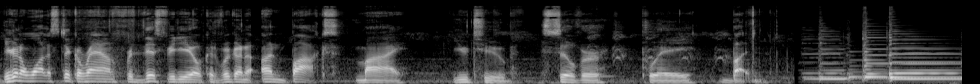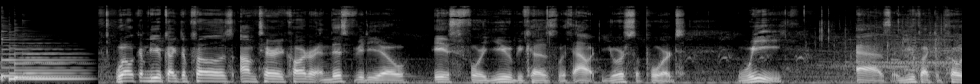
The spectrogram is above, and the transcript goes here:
You're gonna wanna stick around for this video because we're gonna unbox my YouTube silver play button. Welcome to Uke Like the Pros. I'm Terry Carter, and this video is for you because without your support, we, as a Uke Like the Pro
